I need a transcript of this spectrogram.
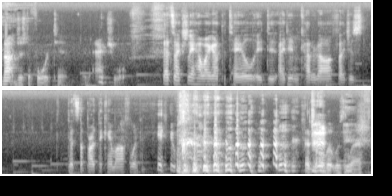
Not just a 410, an actual. That's actually how I got the tail. It did, I didn't cut it off. I just that's the part that came off when. That's all that was left.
